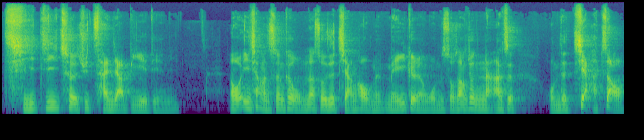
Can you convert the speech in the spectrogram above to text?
骑机车去参加毕业典礼。然后我印象很深刻，我们那时候就讲好，我们每一个人，我们手上就拿着我们的驾照，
